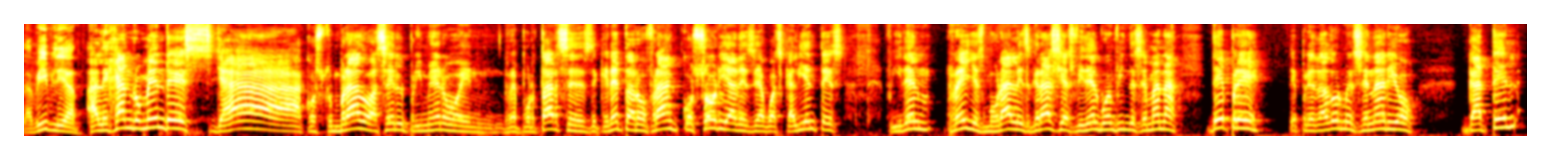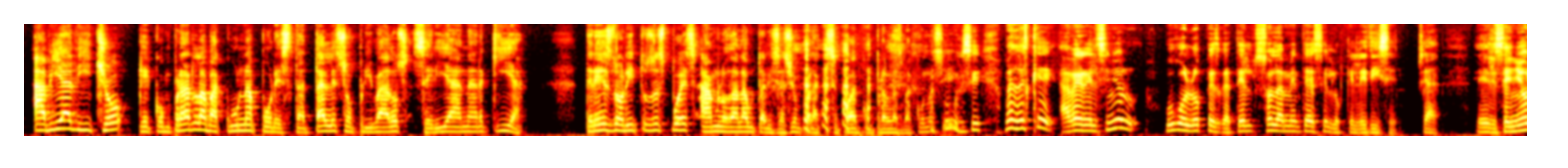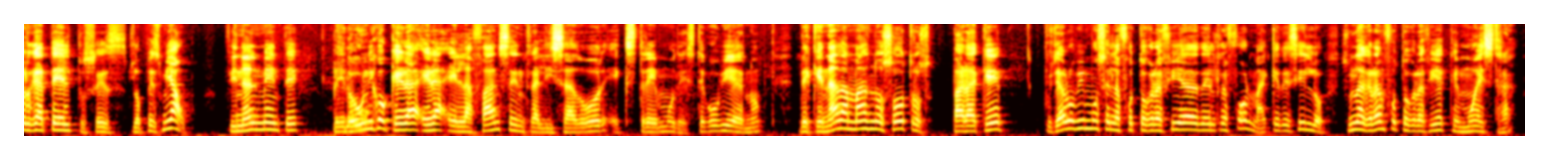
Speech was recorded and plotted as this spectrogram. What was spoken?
La Biblia. Alejandro Méndez, ya acostumbrado a ser el primero en reportarse desde Querétaro, Franco Soria desde Aguascalientes, Fidel Reyes Morales, gracias Fidel, buen fin de semana. Depre, depredador mercenario, Gatel había dicho que comprar la vacuna por estatales o privados sería anarquía. Tres doritos después, AMLO da la autorización para que se pueda comprar las vacunas. Sí. Sí. Bueno, es que, a ver, el señor Hugo López Gatel solamente hace lo que le dicen. O sea, el señor Gatel, pues es López Miau. Finalmente, Pero- lo único que era era el afán centralizador extremo de este gobierno, de que nada más nosotros, ¿para qué? pues ya lo vimos en la fotografía del Reforma, hay que decirlo. Es una gran fotografía que muestra,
